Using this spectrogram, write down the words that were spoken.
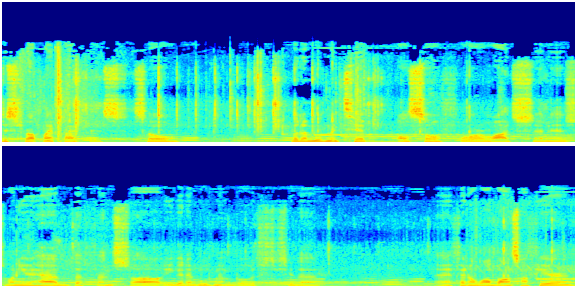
disrupt my practice. So, little movement tip also for Wattson is when you have the fence saw, you get a movement boost. See that? And if I don't wall bounce off here.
